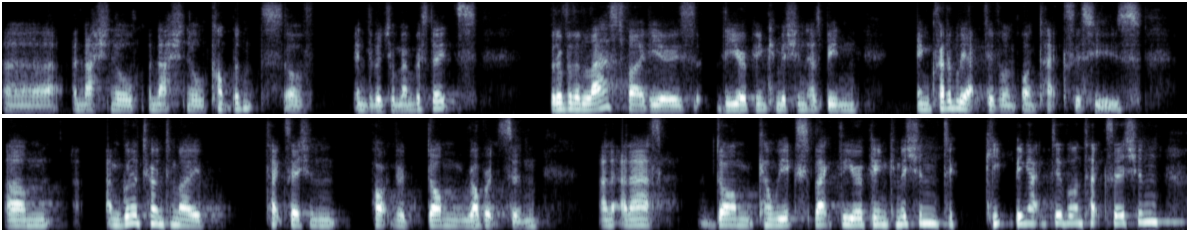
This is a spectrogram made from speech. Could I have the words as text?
uh, a national a national competence of individual member states. But over the last five years, the European Commission has been incredibly active on, on tax issues. Um, I'm going to turn to my taxation partner, Dom Robertson, and, and ask, Dom, can we expect the European Commission to keep being active on taxation,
